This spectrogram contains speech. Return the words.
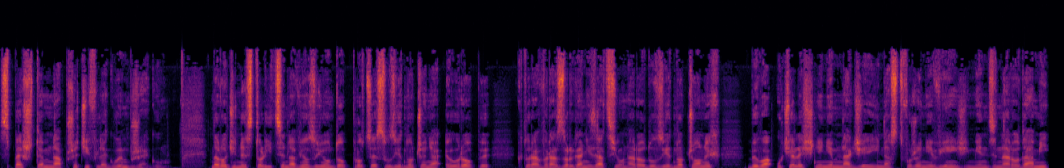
z Pesztem na przeciwległym brzegu. Narodziny stolicy nawiązują do procesu zjednoczenia Europy, która wraz z Organizacją Narodów Zjednoczonych była ucieleśnieniem nadziei na stworzenie więzi między narodami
